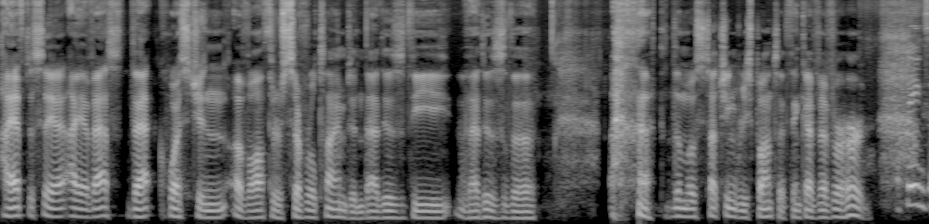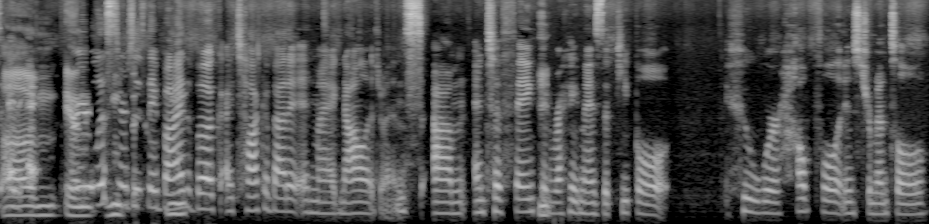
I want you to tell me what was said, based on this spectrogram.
I have to say I have asked that question of authors several times, and that is the that is the the most touching response I think I've ever heard. Thanks. And, um, and for your listeners, if they buy the book, I talk about it in my acknowledgments um, and to thank and recognize the people who were helpful and instrumental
